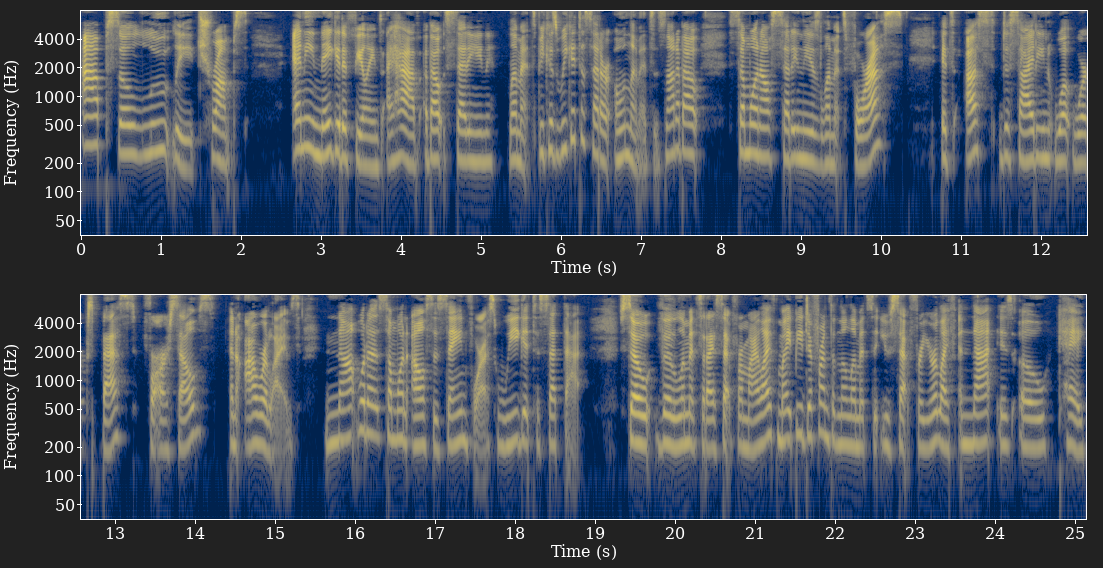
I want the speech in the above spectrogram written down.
absolutely trumps any negative feelings I have about setting limits because we get to set our own limits. It's not about someone else setting these limits for us, it's us deciding what works best for ourselves and our lives, not what a, someone else is saying for us. We get to set that. So the limits that I set for my life might be different than the limits that you set for your life, and that is okay.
